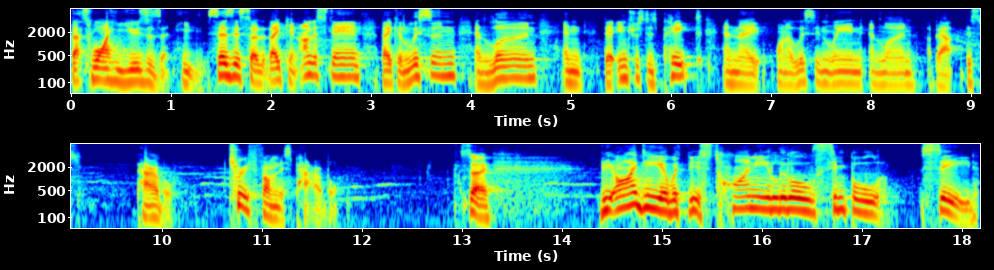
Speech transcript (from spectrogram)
that's why he uses it. He says this so that they can understand, they can listen and learn, and their interest is piqued, and they want to listen, lean, and learn about this parable, truth from this parable. So, the idea with this tiny little simple seed,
